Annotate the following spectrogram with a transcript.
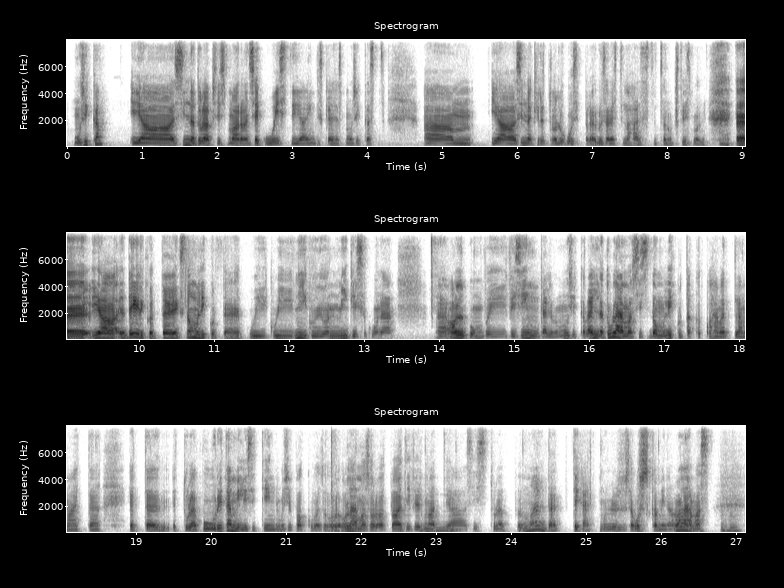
muusika ja sinna tuleb siis, ma arvan, segu eesti ja ingliskeelsest muusikast um, ja sinna kirjutame lugusid praegu, see on hästi lahe, sest et see on hoopis teistmoodi. ja, ja tegelikult eks loomulikult, kui, kui nii, kui on mingisugune Äh, album või, või singel või muusika välja tulema, siis loomulikult hakkad kohe mõtlema, et, et, et tuleb uurida, milliseid tingimusi pakuvad olemasolevad plaadifirmad mm -hmm. ja siis tuleb mõelda, et tegelikult mul nüüd see oskamine on olemas mm. -hmm.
